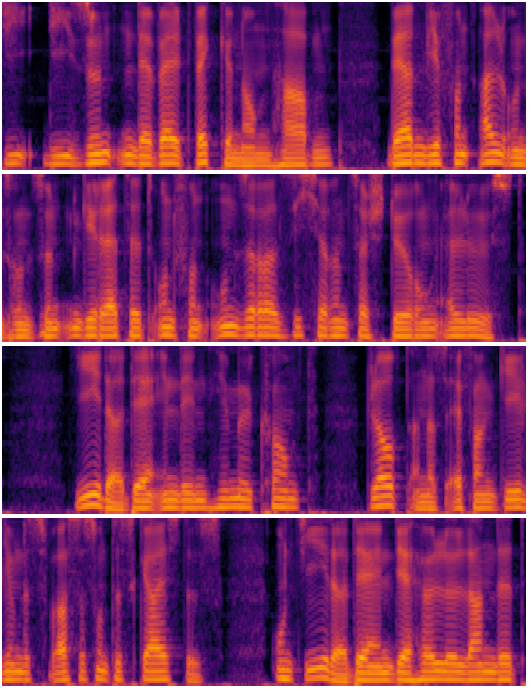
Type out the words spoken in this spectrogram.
die die Sünden der Welt weggenommen haben, werden wir von all unseren Sünden gerettet und von unserer sicheren Zerstörung erlöst. Jeder, der in den Himmel kommt, glaubt an das Evangelium des Wassers und des Geistes, und jeder, der in der Hölle landet,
